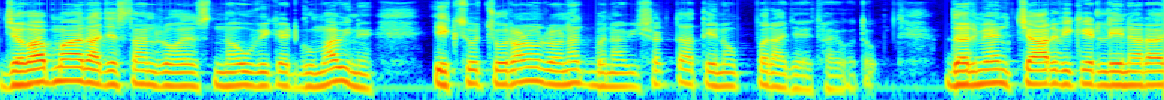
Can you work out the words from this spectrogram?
જવાબમાં રાજસ્થાન રોયલ્સ નવ વિકેટ ગુમાવીને એકસો ચોરાણું રન જ બનાવી શકતા તેનો પરાજય થયો હતો. દરમિયાન ચાર વિકેટ લેનારા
